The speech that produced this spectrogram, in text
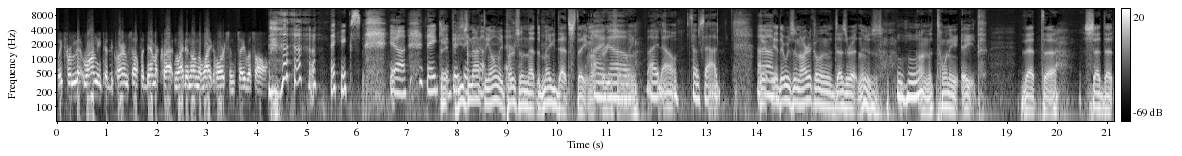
wait for Mitt Romney to declare himself a Democrat and ride in on the white horse and save us all. Thanks. Yeah, thank you. He's not the only person that made that statement I recently. know. I know. So sad. There, Um, there was an article in the Deseret News Mhm. on the 28th that uh, said that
